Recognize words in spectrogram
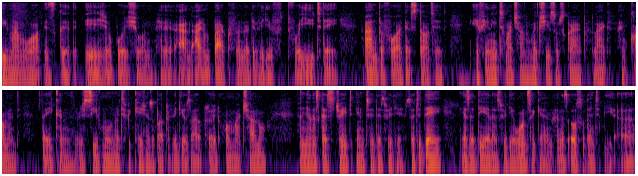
you man what is good it is your boy sean here and i am back with another video for you today. And before i get started if you're new to my channel make sure you subscribe like and comment so that you can receive more notifications about the videos i upload on my channel. And yeah let's get straight into this video. So today is a dls video once again and it's also going to be a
